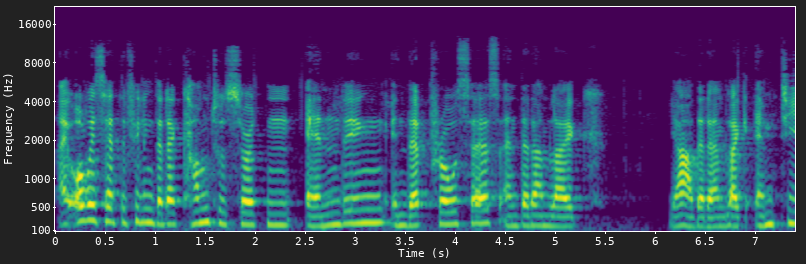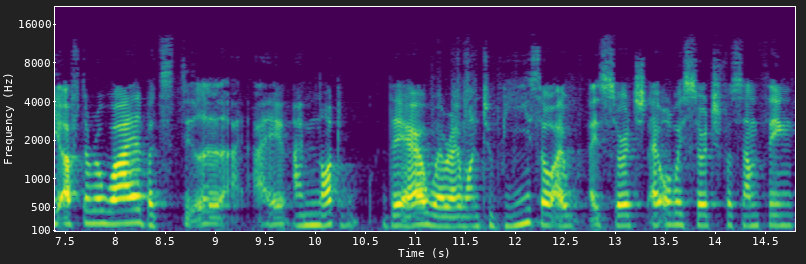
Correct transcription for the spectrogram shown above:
I always had the feeling that I come to a certain ending in that process, and that I'm like, yeah, that I'm like empty after a while, but still I, I'm not there where I want to be. So I, I searched, I always search for something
